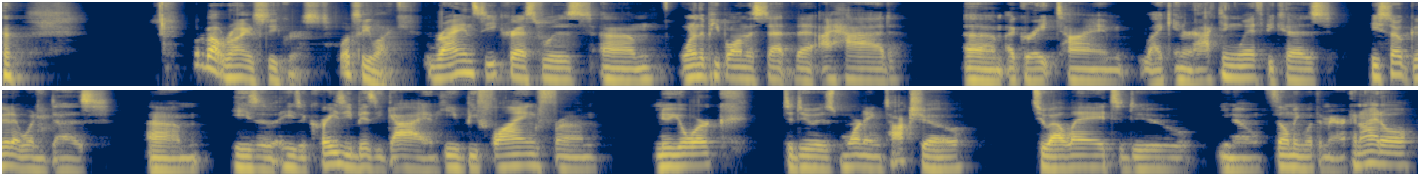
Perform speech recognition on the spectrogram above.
What about Ryan Seacrest? What's he like? Ryan Seacrest was um, one of the people on the set that I had um, a great time like interacting with because he's so good at what he does. Um, he's a he's a crazy busy guy, and he'd be flying from New York to do his morning talk show to LA to do you know filming with American Idol,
